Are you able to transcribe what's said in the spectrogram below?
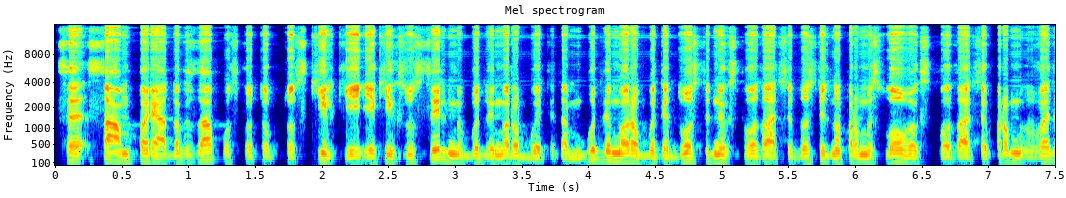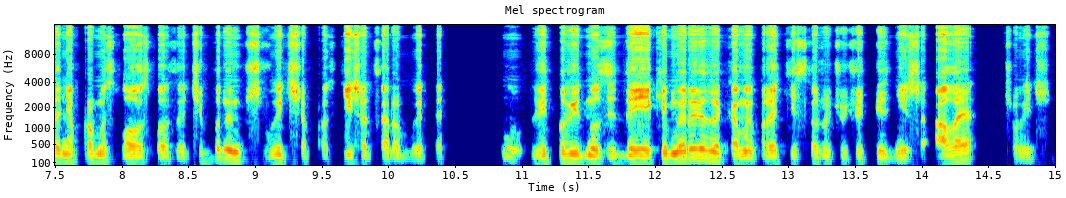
це сам порядок запуску, тобто скільки яких зусиль ми будемо робити. Там Будемо робити дослідну експлуатацію, дослідно-промислову експлуатацію, введення в промислову експлуатацію, чи будемо швидше, простіше це робити. Ну, Відповідно, з деякими ризиками, про які скажу чуть-чуть пізніше, але швидше.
